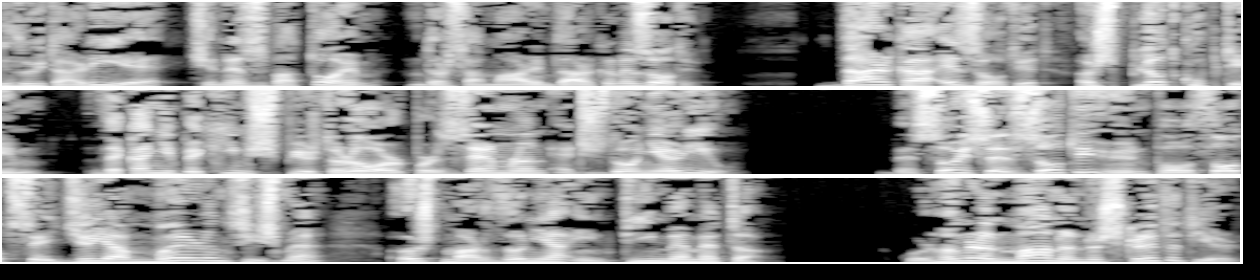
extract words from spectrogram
idhujtarie që ne zbatojmë ndërsa marrim darkën e Zotit. Darka e Zotit është plot kuptim dhe ka një bekim shpirtëror për zemrën e çdo njeriu. Besoj se Zoti ynë po u thotë se gjëja më e rëndësishme është marrëdhënia intime me të. Kur hëngrën manën në shkretëtirë,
